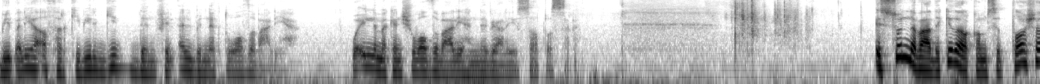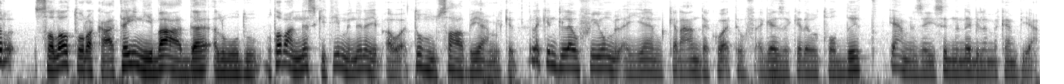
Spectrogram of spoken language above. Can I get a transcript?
بيبقى ليها أثر كبير جدا في القلب إنك تواظب عليها. والا ما كانش واظب عليها النبي عليه الصلاة والسلام. السنة بعد كده رقم 16 صلاة ركعتين بعد الوضوء. وطبعا ناس كتير مننا يبقى وقتهم صعب يعمل كده. لكن لو في يوم من الأيام كان عندك وقت وفي أجازة كده وتوضيت اعمل زي سيدنا النبي لما كان بيعمل.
